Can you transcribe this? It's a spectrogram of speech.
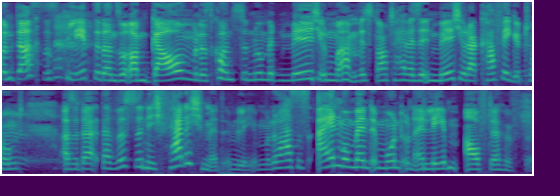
und das, das klebte dann so am Gaumen und das konntest du nur mit Milch und haben es noch teilweise in Milch oder Kaffee getunkt. Also da, da wirst du nicht fertig mit im Leben. Du hast es einen Moment im Mund und ein Leben auf der Hüfte.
